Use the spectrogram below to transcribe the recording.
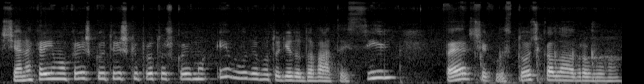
Ще накриємо кришкою, трішки протушкуємо і будемо тоді додавати сіль, перчик, листочка лаврового.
